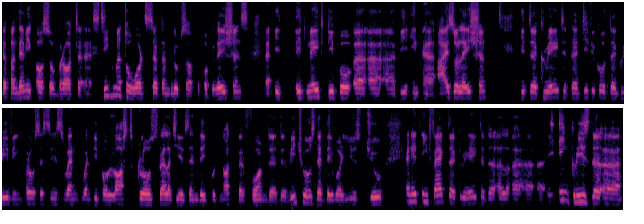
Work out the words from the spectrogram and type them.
The pandemic also brought uh, stigma towards certain groups of the populations. Uh, it, it made people be in isolation it uh, created uh, difficult uh, grieving processes when, when people lost close relatives and they could not perform the, the rituals that they were used to. And it, in fact, uh, created, increased the,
